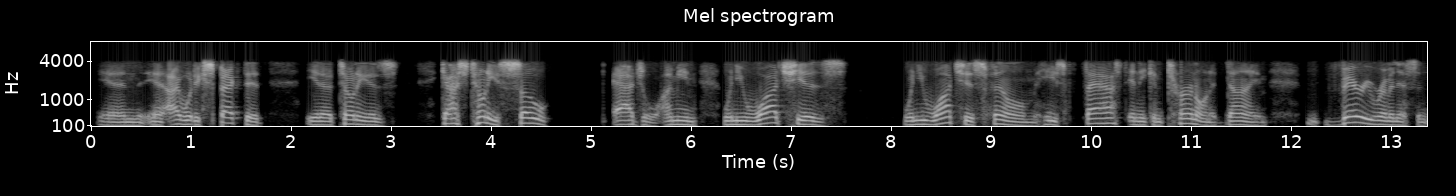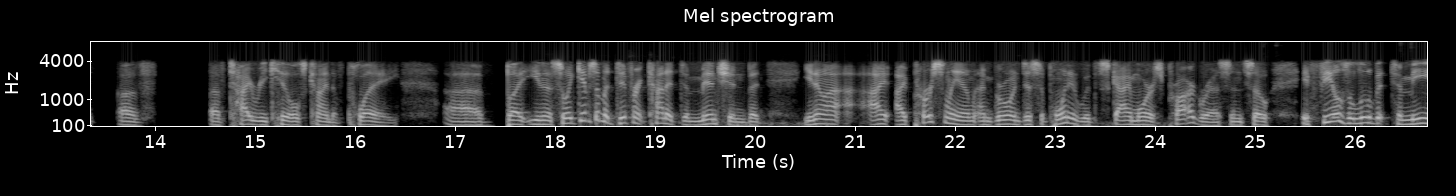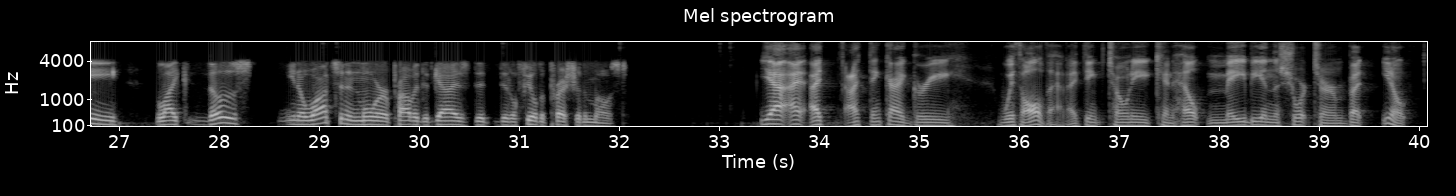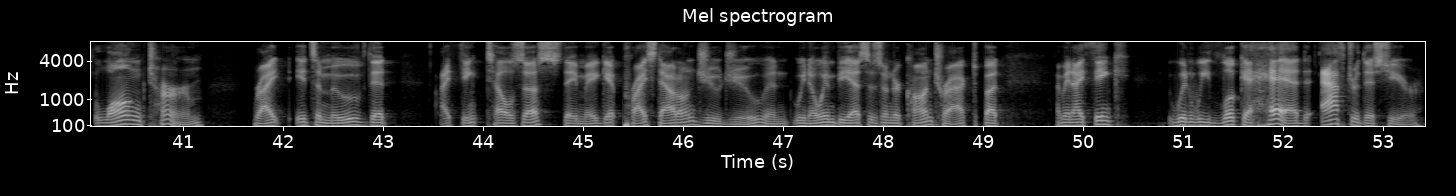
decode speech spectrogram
and, and I would expect that, you know, Toney is, gosh, Toney is so agile. I mean, when you watch his when you watch his film, he's fast and he can turn on a dime. Very reminiscent of of Tyreek Hill's kind of play. Uh, but you know, so it gives them a different kind of dimension. But you know, I, I, I personally am I'm growing disappointed with Skyy Moore's progress, and so it feels a little bit to me like those, you know, Watson and Moore are probably the guys that that'll feel the pressure the most. Yeah, I, I, I think I agree with all that. I think Toney can help maybe in the short term, but you know, long term, right? It's a move that I think tells us they may get priced out on Juju, and we know MVS is under contract. But I mean, I think when we look ahead after this year,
